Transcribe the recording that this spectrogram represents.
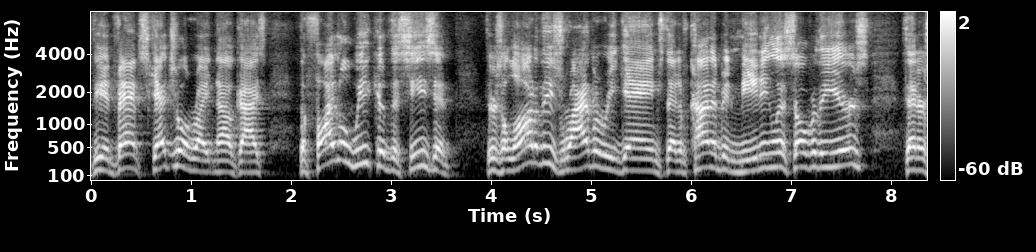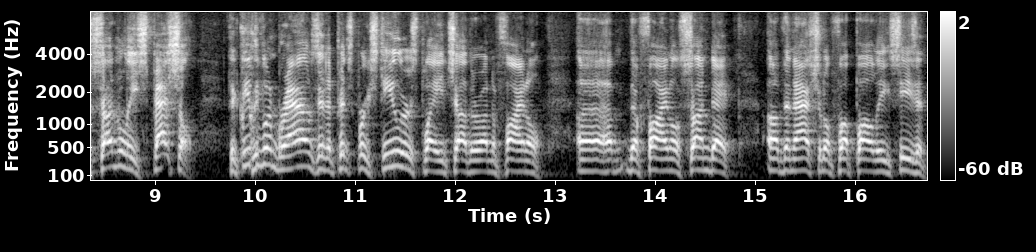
the advanced schedule right now, guys. The final week of the season, there's a lot of these rivalry games that have kind of been meaningless over the years that are suddenly special. The Cleveland Browns and the Pittsburgh Steelers play each other on the final uh, the final Sunday of the National Football League season.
